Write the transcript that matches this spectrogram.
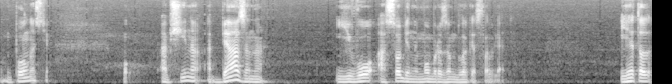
он полностью, община обязана его особенным образом благословлять. И это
